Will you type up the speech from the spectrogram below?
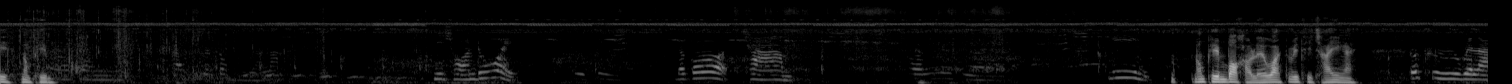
ดิ น้องพิมพ์ มีช้ อนด้วย แล้วก็ชามนี่น้องพิมพ์บอกเขาเลยว่าวิธีใช้ยังไง ก็คือเวลา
